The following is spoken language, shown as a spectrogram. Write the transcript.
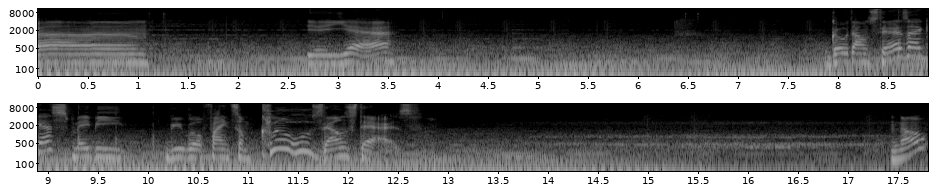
Um. Yeah. Go downstairs, I guess. Maybe we will find some clues downstairs. No?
